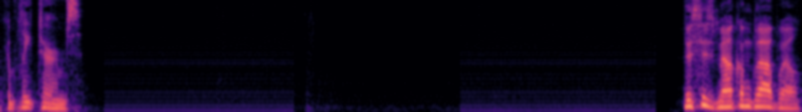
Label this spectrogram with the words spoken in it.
complete terms. This is Malcolm Gladwell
